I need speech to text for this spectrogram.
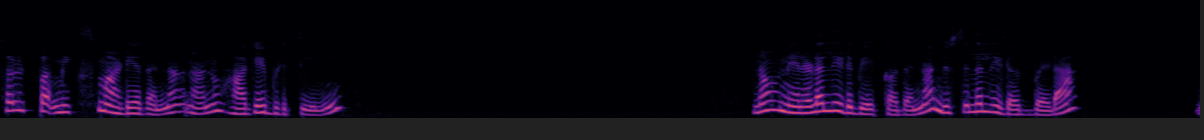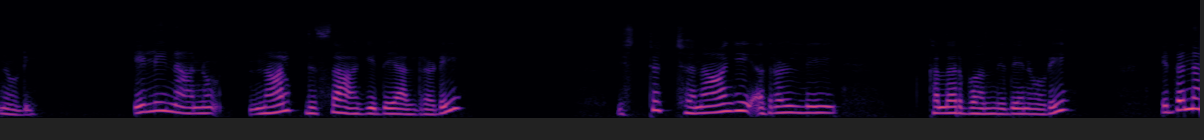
ಸ್ವಲ್ಪ ಮಿಕ್ಸ್ ಮಾಡಿ ಅದನ್ನು ನಾನು ಹಾಗೆ ಬಿಡ್ತೀನಿ. ನಾವು ನೆರಳಲ್ಲಿ ಇಡಬೇಕು ಅದನ್ನು, ಬಿಸಿಲಲ್ಲಿ ಇಡೋದು ಬೇಡ. ನೋಡಿ, ಇಲ್ಲಿ ನಾನು ನಾಲ್ಕು ದಿವಸ ಆಗಿದೆ ಆಲ್ರೆಡಿ ಎಷ್ಟು ಚೆನ್ನಾಗಿ ಅದರಲ್ಲಿ ಕಲರ್ ಬಂದಿದೆ ನೋಡಿ. ಇದನ್ನು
